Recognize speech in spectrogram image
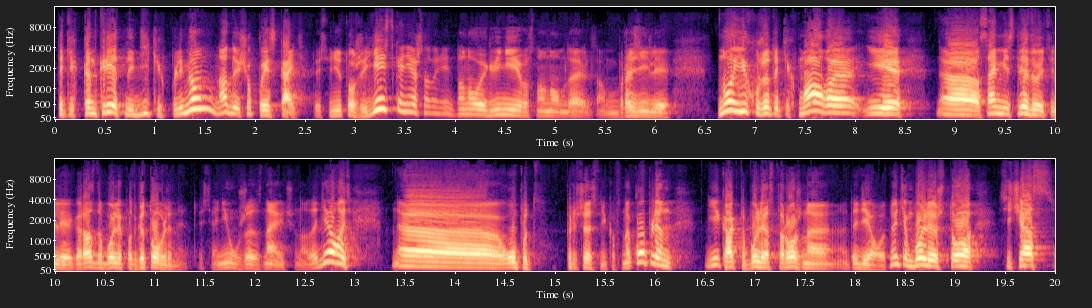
таких конкретно диких племен надо еще поискать. То есть они тоже есть, конечно, на Новой Гвинее в основном, да, или там в Бразилии, но их уже таких мало, и э, сами исследователи гораздо более подготовлены. То есть они уже знают, что надо делать, э, опыт предшественников накоплен, и как-то более осторожно это делают. Ну, тем более, что сейчас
